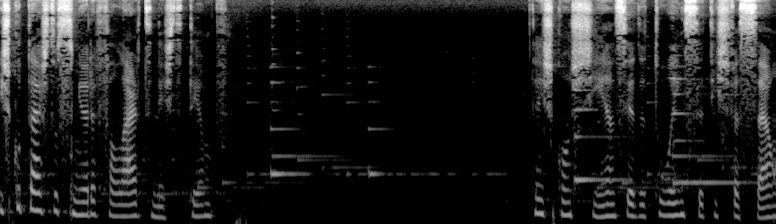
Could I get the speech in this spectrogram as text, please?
Escutaste o Senhor a falar-te neste tempo? Tens consciência da tua insatisfação?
